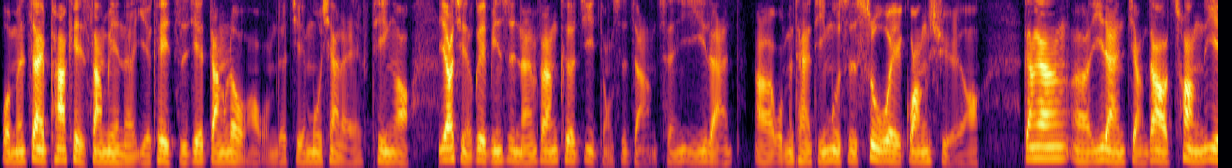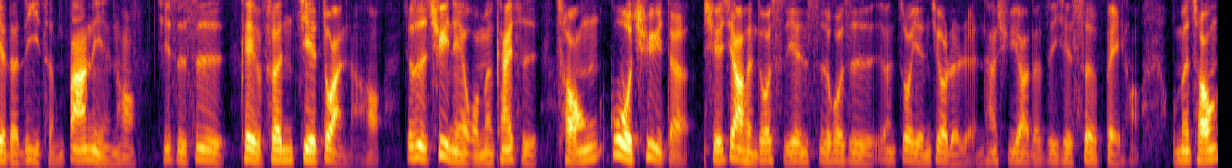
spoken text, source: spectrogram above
我们在 Pocket 上面呢，也可以直接 download 啊，我们的节目下来听哦。邀请的贵宾是南方科技董事长陈怡然啊。我们谈的题目是数位光学哦。刚刚呃，怡然讲到创业的历程八年哦，其实是可以分阶段的哈。就是去年我们开始从过去的学校很多实验室或是做研究的人他需要的这些设备哈，我们从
